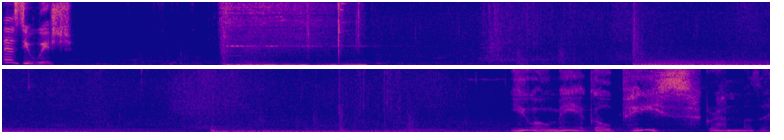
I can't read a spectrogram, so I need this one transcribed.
As you wish. You owe me a gold piece, grandmother.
